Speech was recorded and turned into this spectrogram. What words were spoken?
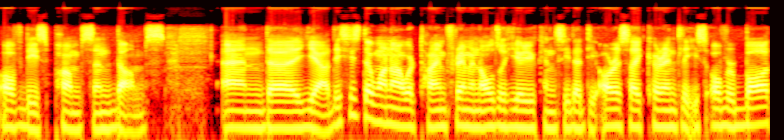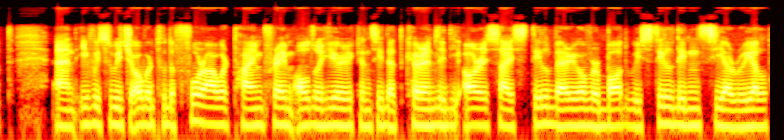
of these pumps and dumps and uh, yeah this is the one hour time frame and also here you can see that the RSI currently is overbought. And if we switch over to the four hour time frame also here you can see that currently the RSI is still very overbought. We still didn't see a real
